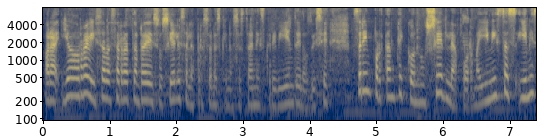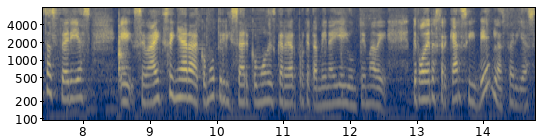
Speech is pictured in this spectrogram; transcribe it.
Ahora, yo revisaba hace rato en redes sociales a las personas que nos están escribiendo y nos dicen, será importante conocer la forma y en estas, y en estas ferias eh, se va a enseñar a cómo utilizar, cómo descargar, porque también ahí hay un tema de, de, poder acercarse y ver las ferias.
